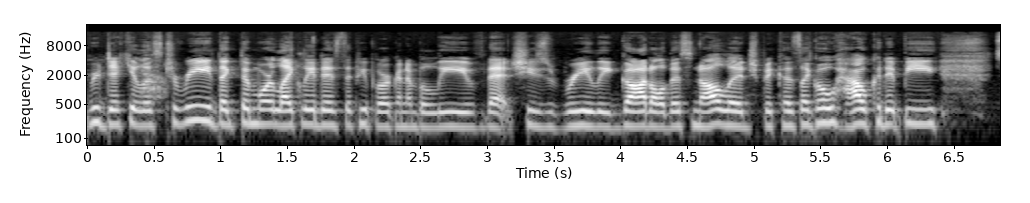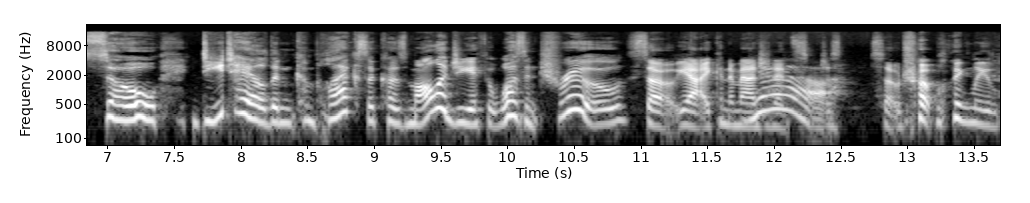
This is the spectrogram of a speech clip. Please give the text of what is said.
ridiculous to read, like the more likely it is that people are going to believe that she's really got all this knowledge because, like, oh, how could it be so detailed and complex a cosmology if it wasn't true? So, yeah, I can imagine yeah. it's just so troublingly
